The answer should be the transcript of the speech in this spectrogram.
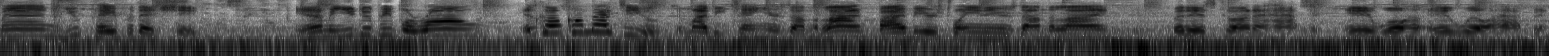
man, you pay for that shit. You know what I mean? You do people wrong, it's gonna come back to you. It might be 10 years down the line, 5 years, 20 years down the line, but it's gonna happen. It will it will happen.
